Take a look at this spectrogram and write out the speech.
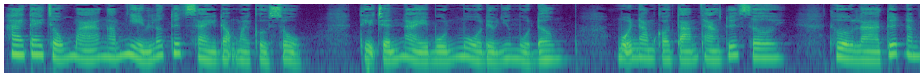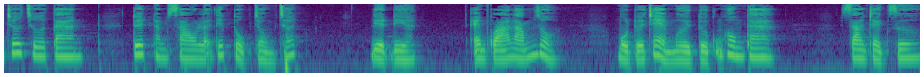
hai tay chống má ngắm nhìn lớp tuyết dày đọng ngoài cửa sổ. Thị trấn này bốn mùa đều như mùa đông Mỗi năm có 8 tháng tuyết rơi Thường là tuyết năm trước chưa tan Tuyết năm sau lại tiếp tục trồng chất Điệt điệt Em quá lắm rồi Một đứa trẻ 10 tuổi cũng không tha Sang Trạch Dư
